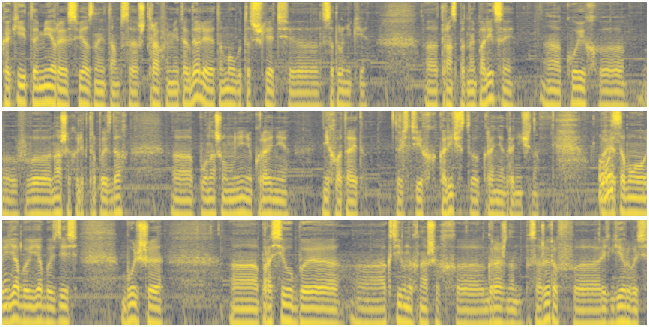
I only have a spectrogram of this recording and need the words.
какие-то меры, связанные там со штрафами и так далее, это могут осуществлять сотрудники транспортной полиции, коих в наших электропоездах Э, по нашему мнению, крайне не хватает. То есть их количество крайне ограничено. Поэтому я бы, я бы здесь больше э, просил бы э, активных наших граждан, пассажиров реагировать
